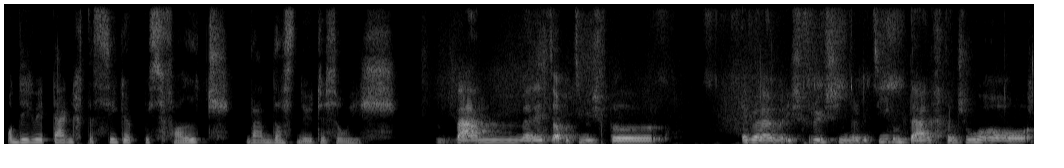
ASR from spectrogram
und irgendwie denkt, es sei etwas falsch, wenn das nicht so ist. Wenn man jetzt aber zum Beispiel eben, man ist frisch in einer Beziehung und denkt dann schon an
